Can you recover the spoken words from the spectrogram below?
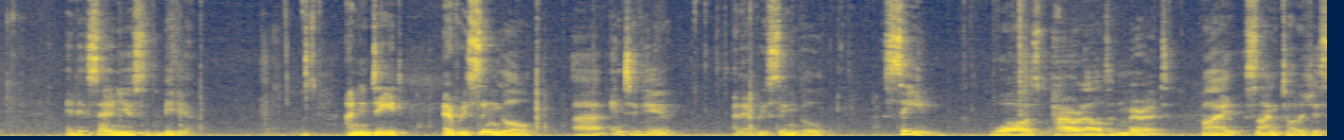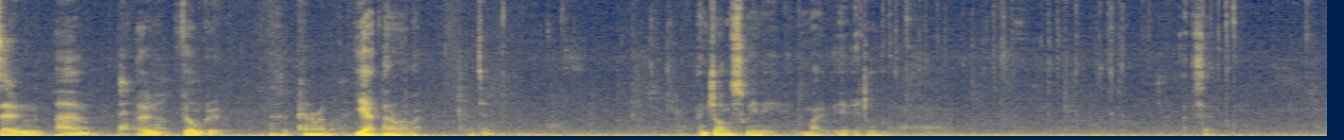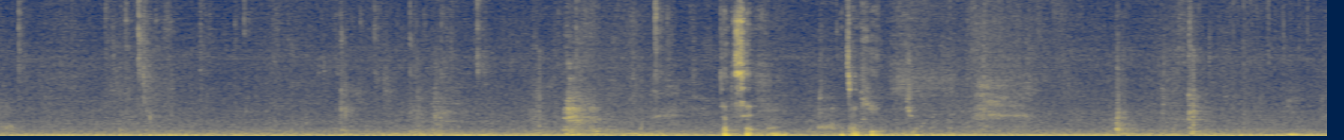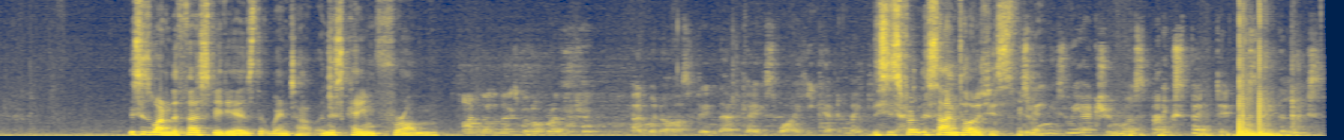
in its own use of the media. And indeed, every single uh, interview and every single scene was paralleled and mirrored by Scientology's own, um, own film group. Was it Panorama? Yeah, Panorama. That's it? And John Sweeney. Might, it, it'll. That's it. That's it. Thank you. This is one of the first videos that went up, and this came from. I'm not an expert on brain washing. And when asked in that case why he kept making This is the from the accident, Scientologist video. Sweeney's reaction was unexpected, to say the least.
